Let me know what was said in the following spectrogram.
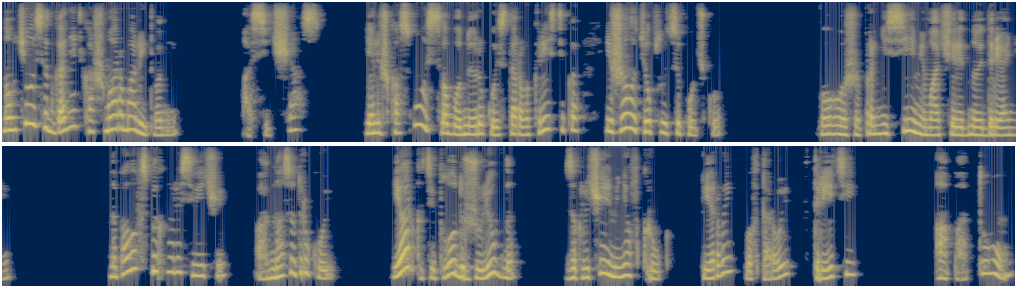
научилась отгонять кошмары молитвами. А сейчас я лишь коснулась свободной рукой старого крестика и сжала теплую цепочку. Боже, пронеси мимо очередной дряни. На полу вспыхнули свечи, одна за другой. Ярко, тепло, дружелюбно, заключая меня в круг. Первый, во второй, в третий. А потом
